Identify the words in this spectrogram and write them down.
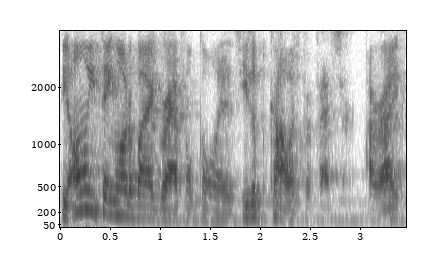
The only thing autobiographical is he's a college professor, all right?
